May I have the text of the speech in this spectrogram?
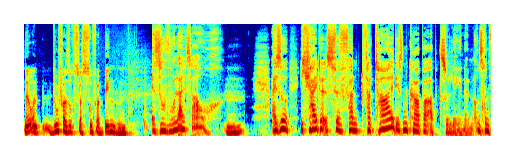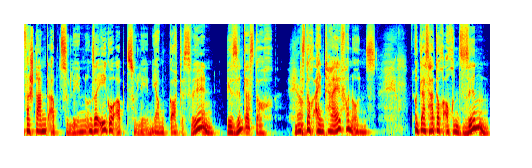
ne, und du versuchst das zu verbinden. Sowohl als auch. Mhm. Also ich halte es für fatal, diesen Körper abzulehnen, unseren Verstand abzulehnen, unser Ego abzulehnen. Ja, um Gottes Willen, wir sind das doch. Ja. Das ist doch ein Teil von uns. Und das hat doch auch einen Sinn.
